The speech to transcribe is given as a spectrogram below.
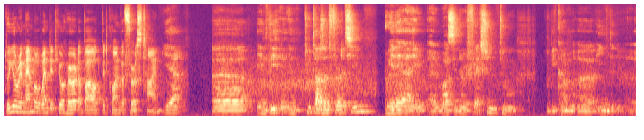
do you remember when did you heard about Bitcoin the first time? Yeah. Uh, in the, in 2013, really, I, I was in reflection to to become uh, in uh,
